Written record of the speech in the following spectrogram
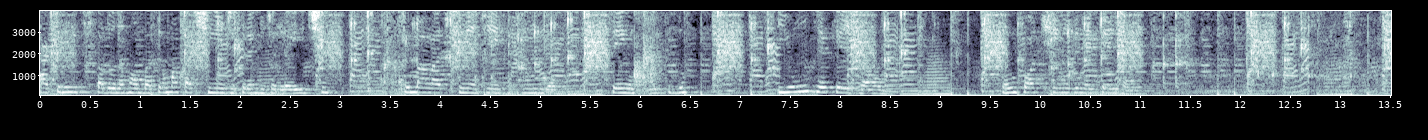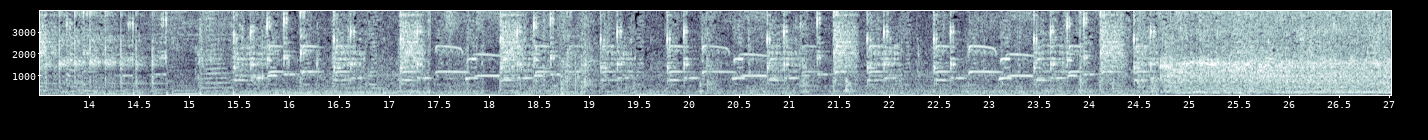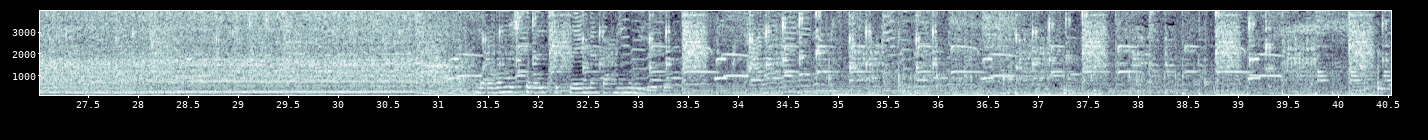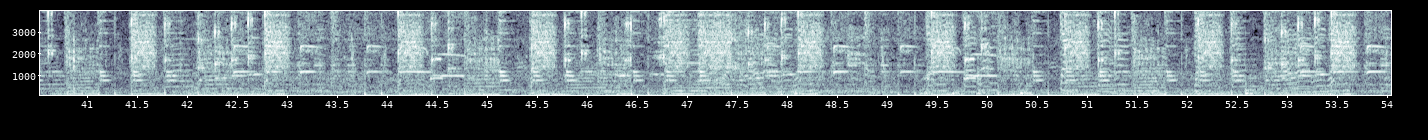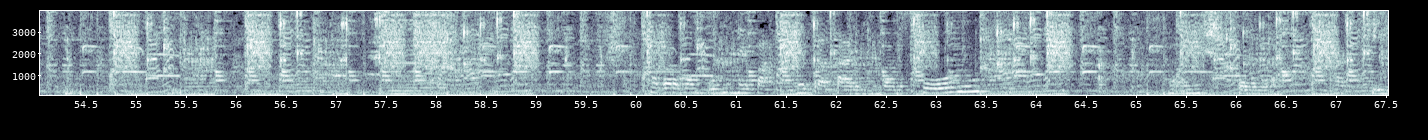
Aqui no liquidificador nós vamos bater uma caixinha de creme de leite uma latinha de ervilha sem o líquido e um requeijão, um potinho de requeijão. Agora vamos misturar esse creme e a carne moída. Refratário que vai no forno. Vamos pôr aqui.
